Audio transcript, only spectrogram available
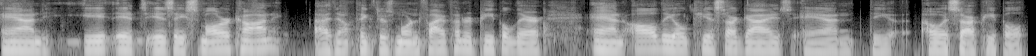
And it, it is a smaller con. I don't think there's more than 500 people there. And all the old TSR guys and the OSR people,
